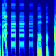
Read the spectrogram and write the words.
bye.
